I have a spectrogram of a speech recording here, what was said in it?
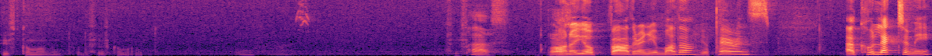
Fifth commandment. Or the fifth commandment. Pass. Pass. Honor your father and your mother, your parents. A colectomy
